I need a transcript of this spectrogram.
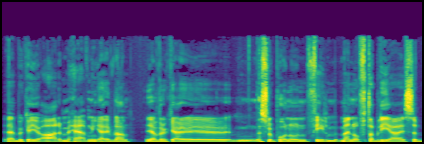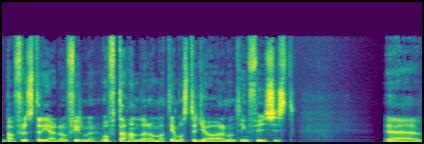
jag brukar göra armhävningar ibland. Jag brukar eh, slå på någon film. Men ofta blir jag så frustrerad av filmer. Ofta handlar det om att jag måste göra någonting fysiskt. Eh,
